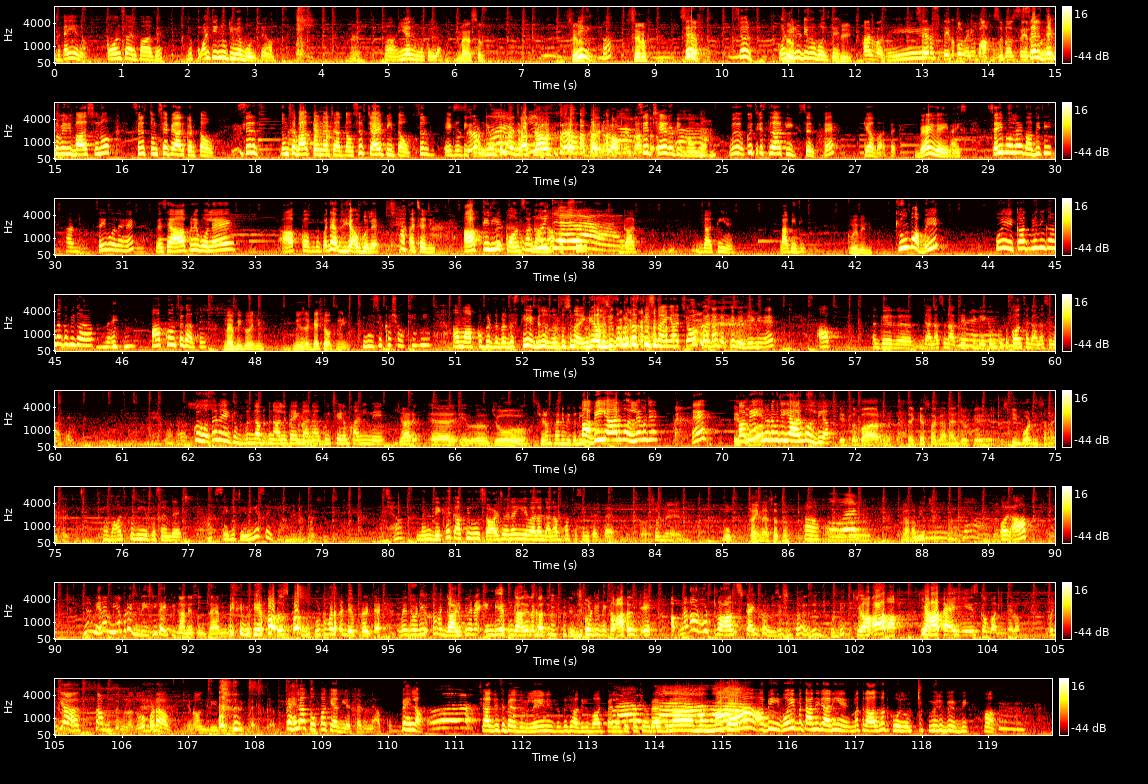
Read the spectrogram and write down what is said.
बताइए ना कौन सा अल्फाज है जो कॉन्टीन्यूटी में बोलते हैं आप? मैं? हाँ यर हमकुल्ला मैं सिर्फ़ सिर्फ़ हाँ? सिर्फ़ सिर्फ़। सिर्फ़। कॉन्टीन्यूटी में बोलते हैं। हर वक्त। सिर्फ़ देखो मेरी बात सुनो सिर्फ़। सिर्फ़ देखो मेरी बात सुनो सिर्फ़ तुमसे प्यार करता हूँ। सिर्फ़ तुमसे बात करना चाहता हूँ सिर्फ़ चाय पीता हूँ सिर्फ़ एक रोटी सिर्फ़ ड्यूटी पे जाता हूँ सिर्फ़ घर वापस सिर्फ़ छह रोटी खाऊँगा। मतलब कुछ इस तरह की सिर्फ़ है? क्या बात है। वेरी वेरी नाइस सही बोला है भाभी जी? हाँ सही बोला है? वैसे आपने बोला है आपको आपको पता है क्या बोला है। अच्छा जी आपके लिए कौन सा गाना अक्सर गा, गाती हैं? भाभी जी। कोई भी नहीं। क्यों भाभी? वो एक आध भी नहीं गाना कभी गाया? नहीं। आप कौन सा गाते हैं? मैं भी कोई नहीं। म्यूज़िक का शौक नहीं। म्यूज़िक का शौक ही नहीं है। हम आपको फिर ज़बरदस्ती एक गाना तो सुनाएँगे। आज ही ज़बरदस्ती सुनाएँगे। आज शौक पैदा करके भेजेंगे। आप अगर गाना सुनाते हैं अपनी बेगम को तो कौन सा गाना सुनाते हैं? कोई होता है ना एक बंदा बना लेता है गाना कोई छेड़म खानी में? यार ए, जो छिड़म खाने में तो नहीं। भाभी यार बोल रहे मुझे। हैं? तो भाभी इन्होंने मुझे यार बोल दिया। एतबार एक ऐसा गाना है जो कि उसकी इम्पोर्टेंस है हमारी लाइफ में। फवाद को भी ये पसंद है। आप सेगिटेरियस है क्या? नहीं मैं अच्छा मैंने देखा है काफ़ी वो स्टार जो है ना ये वाला गाना बहुत पसंद करता है। असल में वो टाइम ऐसा था। हाँ। गाना भी अच्छा था। और आप? यार मेरा मियाँ बड़े अंग्रेज़ी टाइप के गाने सुनता है। मे- मेरा और उसका मूड बड़ा डिफरेंट है। मैं जोड़ी को मैं गाड़ी में ना इंडियन गाने लगाती जोड़ी निकाल के। अपना ना और वो ट्रांस टाइप का म्यूज़िक सुनता है हूँ, जोड़ी क्या क्या है ये? इसको बंद करो। बट या सम सिमिलर तो वो बड़ा यू नो अंग्रेज़ी म्यूज़िक लाइक पहला तोहफा क्या दिया था इन्होंने आपको? पहला। शादी से पहले तो मिला ही नहीं था तो शादी के बाद पहला तोहफा क्या दिया? पहला मंगनी हाँ, का हाँ, अभी वही बताने जा रही है। मत राज मत खोलो मेरी बेबी। हाँ।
